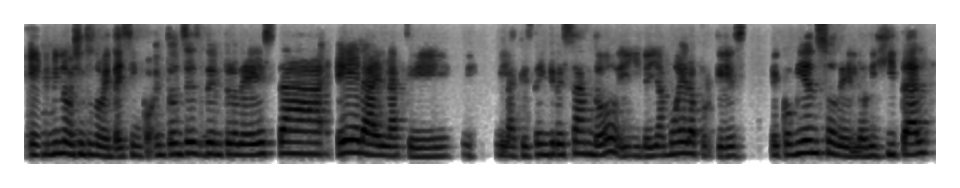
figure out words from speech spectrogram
en 1995. Entonces, dentro de esta era en la que, la que está ingresando, y le llamo era porque es el comienzo de lo digital,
